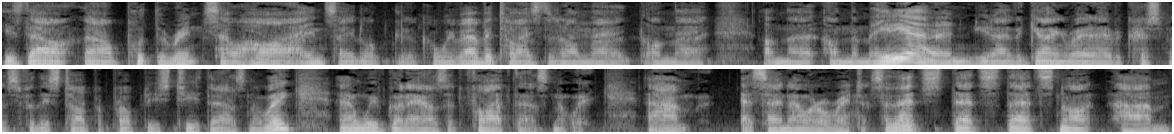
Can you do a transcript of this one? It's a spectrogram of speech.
is they'll they'll put the rent so high and say, look, look, we've advertised it on the on the on the on the media, and you know the going rate over Christmas for this type of property is two thousand a week, and we've got ours at five thousand a week. Um, so no one will rent it. So that's that's that's not. Um,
